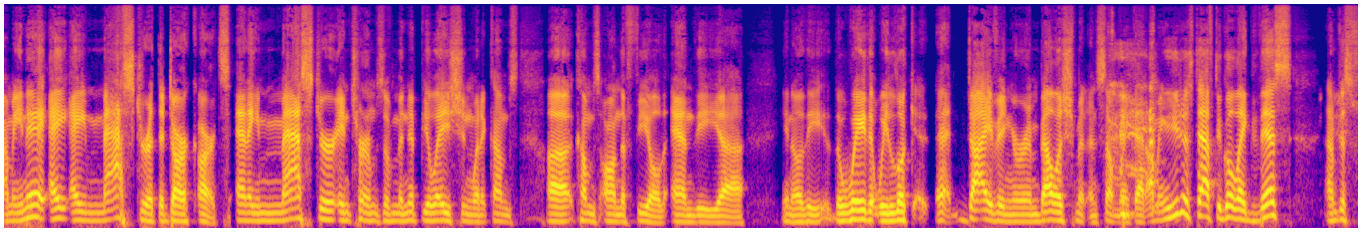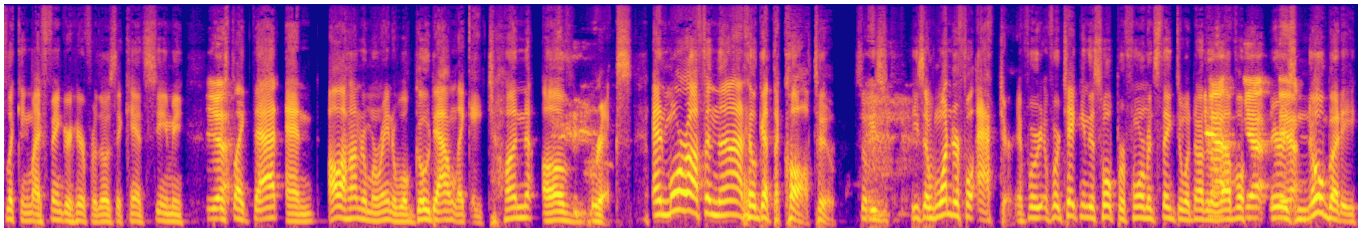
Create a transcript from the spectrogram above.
I mean, a, a, a, master at the dark arts and a master in terms of manipulation when it comes uh, comes on the field and the. Uh, you know the the way that we look at, at diving or embellishment and something like that. I mean, you just have to go like this I'm just flicking my finger here for those that can't see me. Yeah. Just like that. And Alejandro Moreno will go down like a ton of bricks. And more often than not, he'll get the call too. So he's he's a wonderful actor. If we're if we're taking this whole performance thing to another yeah, level, yeah, there is nobody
